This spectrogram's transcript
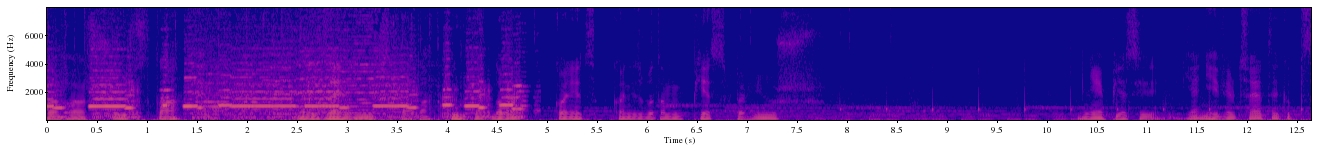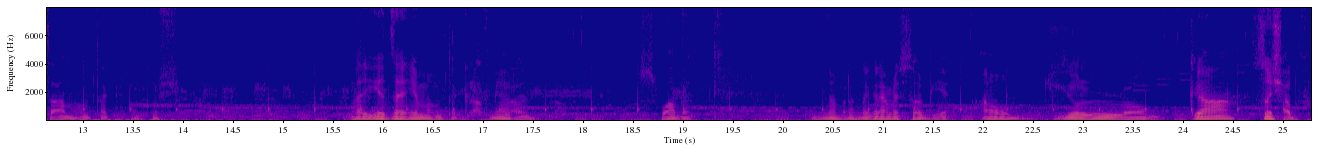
Piąta, szósta. Jedzenie mi spada. Kurde, dobra. Koniec, koniec, bo tam pies pewnie już nie, pies. je- Ja nie wiem, co ja tego psa mam tak jakoś. Ale jedzenie mam tak w miarę słabe. Dobra, nagramy sobie audiologa sąsiadów.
